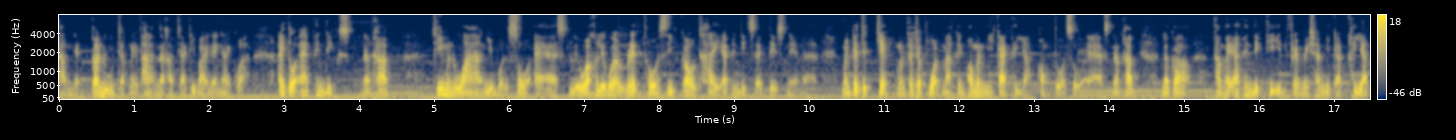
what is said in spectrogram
ทำเนี่ยก็ดูจากในภาพนะครับจะอธิบายได้ง่ายกว่า ไอตัว appendix นะครับที่มันวางอยู่บน psoas หรือว่าเขาเรียกว่า retrocecal tight appendicitis เนี่ยนะมันก็จะเจ็บมันก็จะปวดมากขึ้นเพราะมันมีการขยับของตัว psoas นะครับแล้วก็ ทำให้ appendix ที่ inflammation มีการขยับ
